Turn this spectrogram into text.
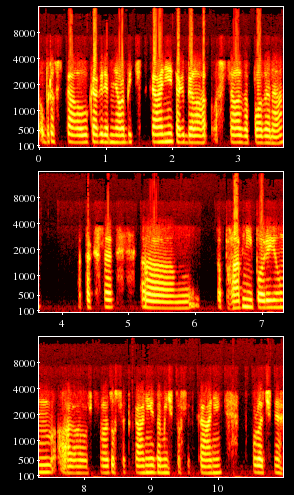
obrovská louka, kde mělo být setkání, tak byla zcela zaplavená. A tak se um, to hlavní podium a celé to setkání, to místo setkání společného,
